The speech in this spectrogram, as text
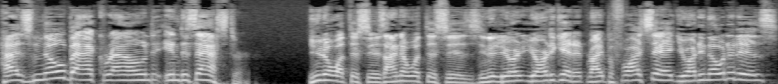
has no background in disaster. You know what this is. I know what this is. You know, you already, you already get it, right? Before I say it, you already know what it is.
